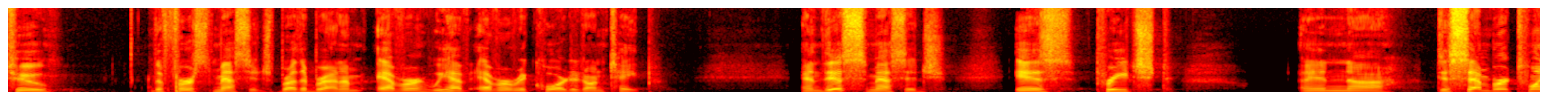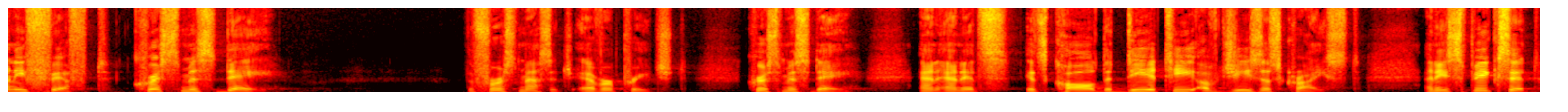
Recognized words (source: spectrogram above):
to the first message Brother Branham ever we have ever recorded on tape. And this message is preached in uh, December 25th, Christmas Day. The first message ever preached, Christmas Day. And, and it's, it's called The Deity of Jesus Christ. And he speaks it,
